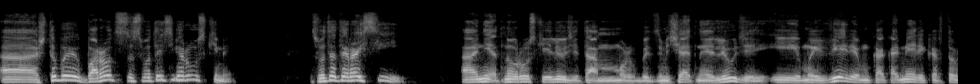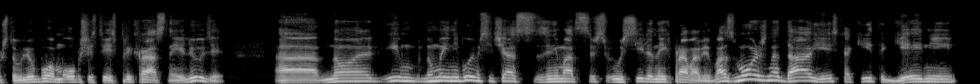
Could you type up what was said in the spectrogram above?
а, чтобы бороться с вот этими русскими, с вот этой Россией. А, нет, ну, русские люди там, может быть, замечательные люди, и мы верим, как Америка, в том, что в любом обществе есть прекрасные люди, но, им, но мы не будем сейчас заниматься усиленно их правами. Возможно, да, есть какие-то гении,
